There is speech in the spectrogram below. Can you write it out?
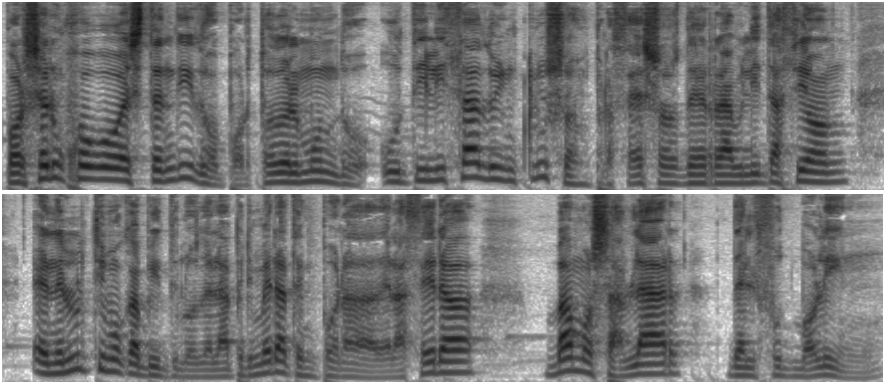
Por ser un juego extendido por todo el mundo, utilizado incluso en procesos de rehabilitación, en el último capítulo de la primera temporada de la cera vamos a hablar del futbolín.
